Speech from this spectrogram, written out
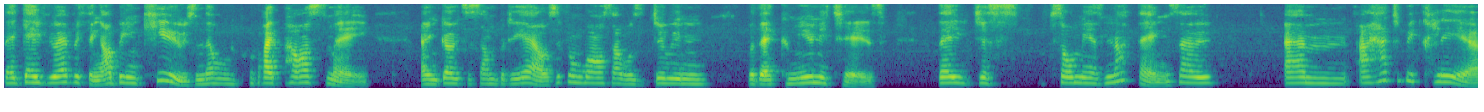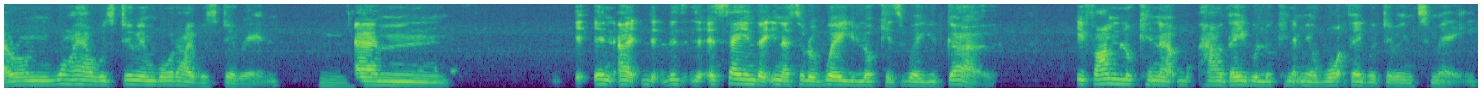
they gave you everything. I'll be in queues and they'll bypass me and go to somebody else. Even whilst I was doing for their communities, they just saw me as nothing. So um, I had to be clear on why I was doing what I was doing. Mm. Um, in uh, saying that you know, sort of where you look is where you go. If I'm looking at how they were looking at me or what they were doing to me,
